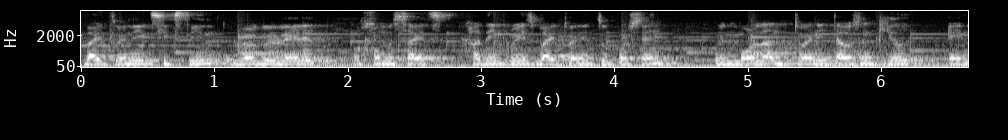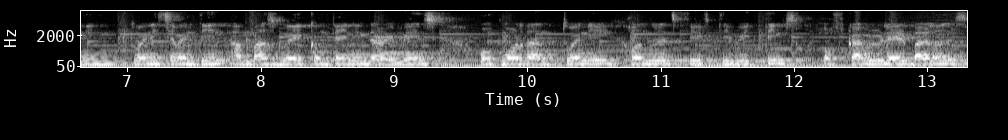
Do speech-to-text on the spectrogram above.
By 2016, drug-related homicides had increased by 22%, with more than 20,000 killed, and in 2017, a mass grave containing the remains of more than 250 victims of crime-related violence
